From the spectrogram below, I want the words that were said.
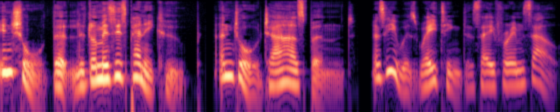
In short, that little Mrs. Pennycoop and George her husband, as he was waiting to say for himself,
